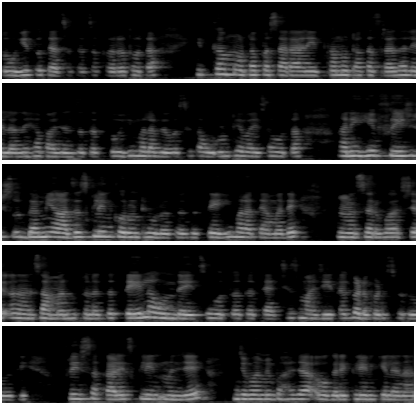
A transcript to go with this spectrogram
तोही तो त्याचं त्याचं करत होता. इतका मोठा पसारा आणि इतका मोठा कचरा झालेला नाही ह्या भाज्यांचा, तर तोही मला व्यवस्थित आवरून ठेवायचा होता आणि हे फ्रीजसुद्धा मी आजच क्लीन करून ठेवलं होतं. तर तेही मला त्यामध्ये सर्व असे सामान होतं ना, तर ते लावून द्यायचं होतं. तर त्याचीच माझी इथं गडबड सुरू होती. फ्रीज सकाळीच क्लीन म्हणजे जेव्हा मी भाज्या वगैरे क्लीन केल्या ना,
